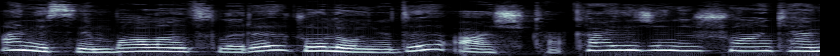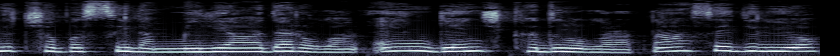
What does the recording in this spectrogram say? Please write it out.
annesinin bağlantıları rol oynadığı aşikar. Kylie Jenner şu an kendi çabasıyla milyarder olan en genç kadın olarak lanse ediliyor.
